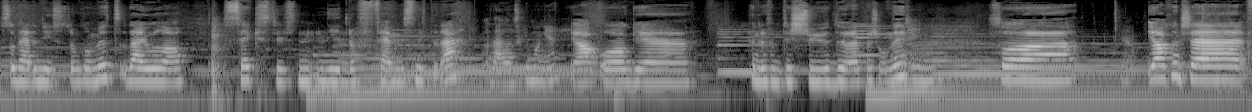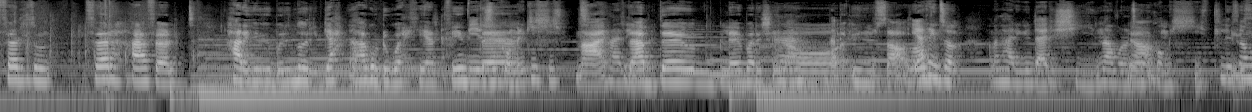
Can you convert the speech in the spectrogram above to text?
så det er det nyeste som kom ut. Det er jo da 6905 smittede. Og det er ganske mange. Ja, og eh, 157 døde personer. Mm. Så ja, kanskje følt liksom Før har jeg følt Herregud, vi bor i Norge. Det her kommer til å gå helt fint. Viruset kommer ikke hit. Nei, det, det ble bare Kina Ja, og USA og Jeg sånn. tenkte sånn Men herregud, det er Kina. Hvordan skal Ja. vi komme hit, liksom?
